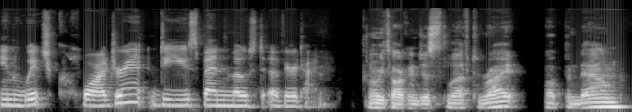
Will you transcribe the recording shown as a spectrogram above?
in which quadrant do you spend most of your time? Are we talking just left and right, up and down?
